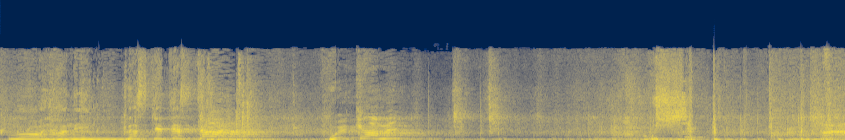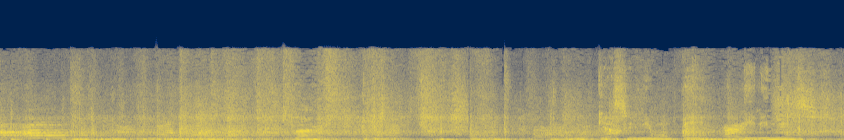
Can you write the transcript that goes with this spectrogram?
Come on, honey. Let's get this done. We're coming. Oh, shit. Thanks. I'm guessing you won't be needing these.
